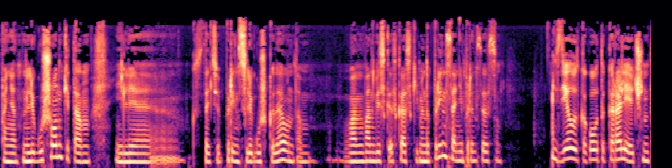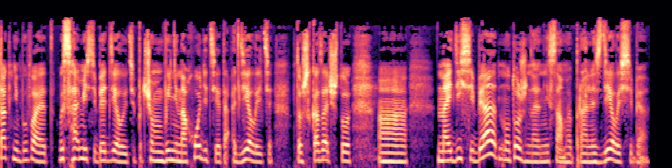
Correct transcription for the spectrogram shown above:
понятно, лягушонки там, или, кстати, принц-лягушка, да, он там в английской сказке именно принц, а не принцесса сделают какого-то королевича. Но так не бывает. Вы сами себя делаете. Причем вы не находите это, а делаете. Потому что сказать, что э, найди себя, ну, тоже, наверное, не самое правильное. Сделай себя.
